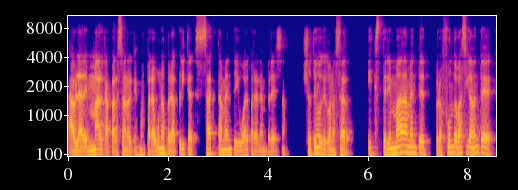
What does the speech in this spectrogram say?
habla de marca personal, que es más para uno, pero aplica exactamente igual para la empresa. Yo tengo que conocer extremadamente profundo. Básicamente,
